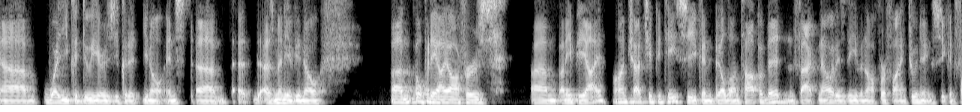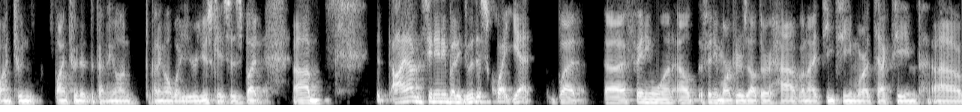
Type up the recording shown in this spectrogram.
Um, what you could do here is you could, you know, inst- uh, as many of you know, um, OpenAI offers um, an API on ChatGPT, so you can build on top of it. In fact, nowadays they even offer fine tuning, so you can fine tune fine tune it depending on depending on what your use case is. But um, I haven't seen anybody do this quite yet. But uh, if anyone out, if any marketers out there have an IT team or a tech team uh,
